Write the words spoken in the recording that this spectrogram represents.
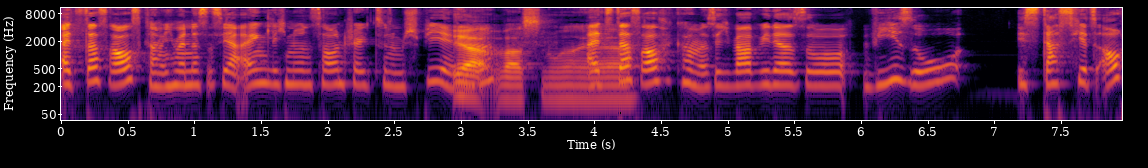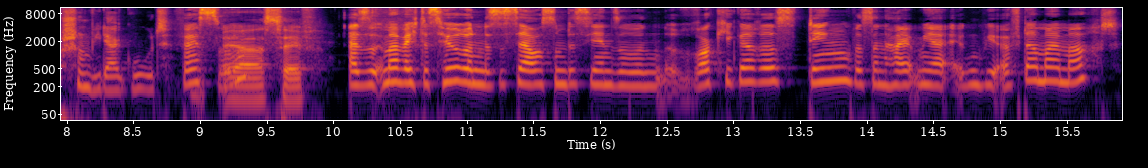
Als das rauskam, ich meine, das ist ja eigentlich nur ein Soundtrack zu einem Spiel. Ja, ne? war es nur. Ja, Als das rausgekommen ist, ich war wieder so, wieso ist das jetzt auch schon wieder gut? Weißt du? Ja, safe. Also immer, wenn ich das höre, und das ist ja auch so ein bisschen so ein rockigeres Ding, was dann halt mir irgendwie öfter mal macht.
